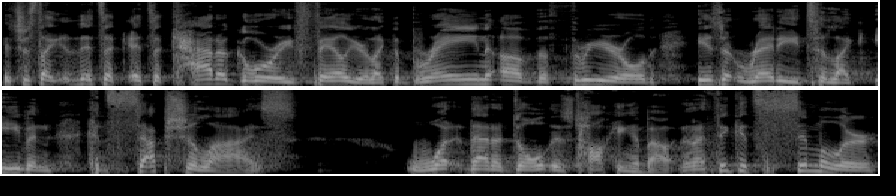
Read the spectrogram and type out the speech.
it's just like, it's a, it's a category failure. Like the brain of the three year old isn't ready to like even conceptualize what that adult is talking about. And I think it's similar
